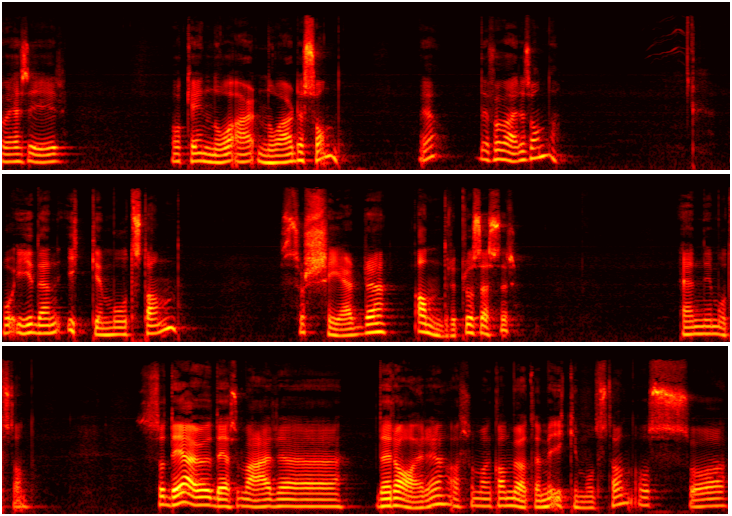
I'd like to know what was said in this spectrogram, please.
og jeg sier OK, nå er, nå er det sånn. Ja, det får være sånn, da. Og i den ikke-motstanden så skjer det andre prosesser enn i motstand. Så det er jo det som er uh, det rare. Altså man kan møte dem med ikke-motstand, og så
